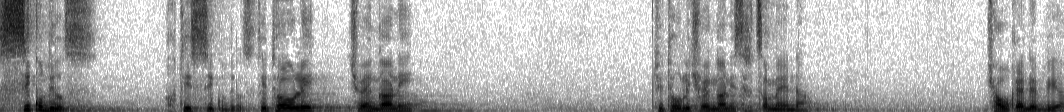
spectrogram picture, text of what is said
სიკვდილს ღვთის სიკვდილს თითოეული ჩვენგანი თითოეული ჩვენგანის რწმენა ჩაუყენებია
